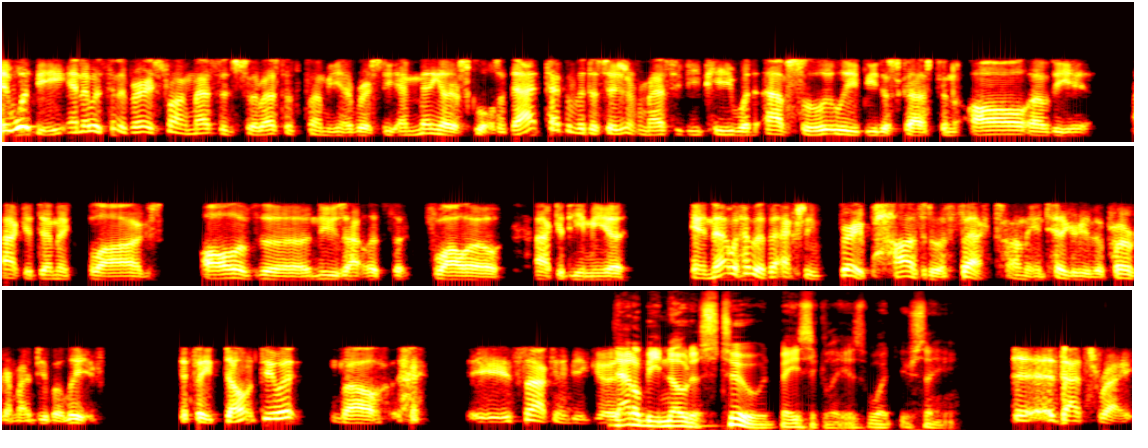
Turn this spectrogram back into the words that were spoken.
It would be, and it would send a very strong message to the rest of Columbia University and many other schools. That type of a decision from SEVP would absolutely be discussed in all of the academic blogs, all of the news outlets that follow academia, and that would have an actually very positive effect on the integrity of the program, I do believe. If they don't do it, well, it's not going to be good. That'll be noticed too. Basically, is what you're saying. Uh, that's right.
